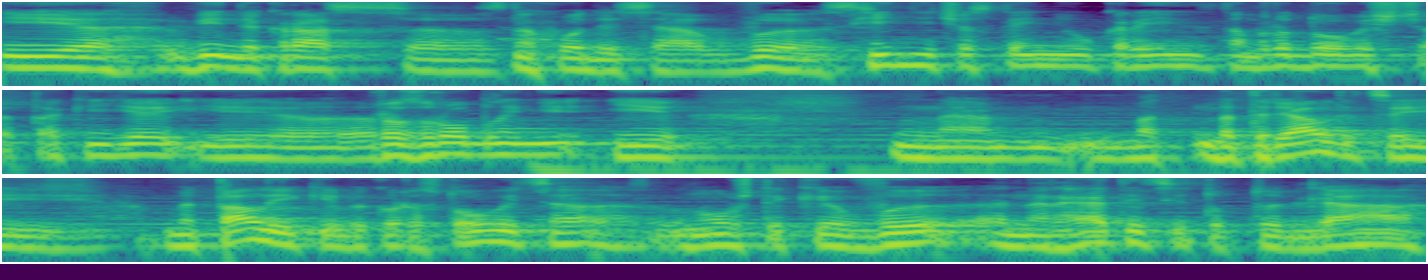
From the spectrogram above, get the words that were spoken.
і він якраз е, знаходиться в східній частині України, там родовища, так і є, і е, розроблені, і матеріали, цей метал, який використовується знову ж таки в енергетиці, тобто для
